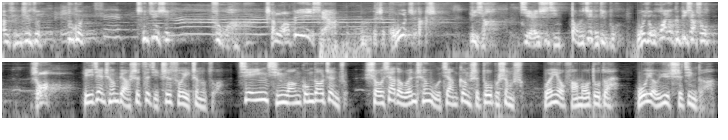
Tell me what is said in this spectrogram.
儿臣知罪，不过臣确实……父王，称我陛下，这是国之大事。陛下，既然事情到了这个地步，我有话要跟陛下说。说。李建成表示自己之所以这么做，皆因秦王功高震主，手下的文臣武将更是多不胜数。文有防谋杜断，武有尉迟敬德，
